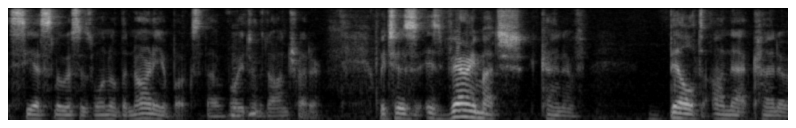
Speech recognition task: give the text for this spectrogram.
C.S. Lewis's one of the Narnia books, The Voyage mm-hmm. of the Dawn Treader, which is, is very much kind of built on that kind of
